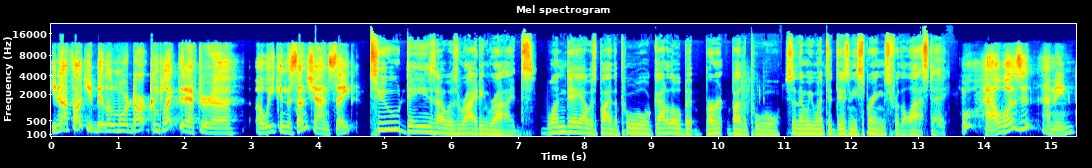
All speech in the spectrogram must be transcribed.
you know, I thought you'd be a little more dark complected after uh, a week in the Sunshine State. Two days I was riding rides. One day I was by the pool, got a little bit burnt by the pool. So then we went to Disney Springs for the last day. Well, how was it? I mean,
